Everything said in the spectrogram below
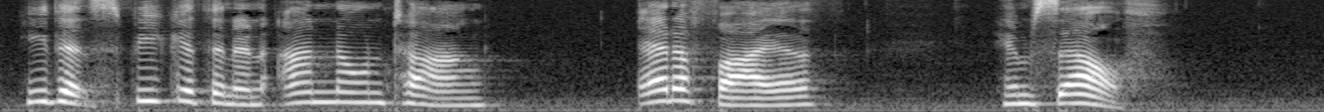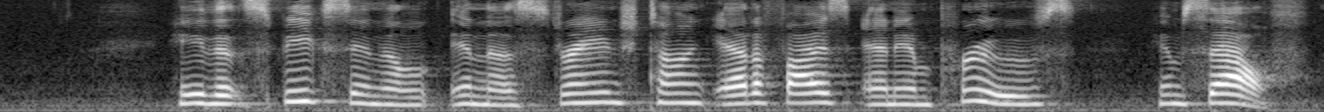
He that speaketh in an unknown tongue edifieth himself. He that speaks in a, in a strange tongue edifies and improves himself.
